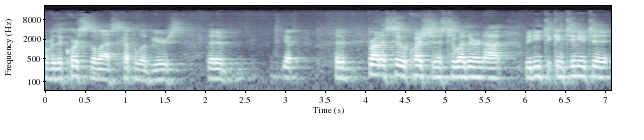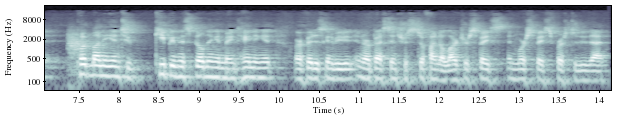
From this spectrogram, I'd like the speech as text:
over the course of the last couple of years that have, yep, that have brought us to a question as to whether or not we need to continue to put money into keeping this building and maintaining it, or if it is going to be in our best interest to find a larger space and more space for us to do that,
